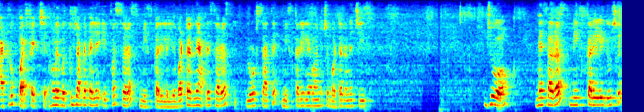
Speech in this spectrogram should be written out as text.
આટલું પરફેક્ટ છે. હવે બધું જ આપણે પહેલે એક વખત સરસ મિક્સ કરી લઈએ. બટરને આપણે સરસ લોટ સાથે મિક્સ કરી લેવાનું છે, બટર અને ચીઝ. જુઓ, મેં સરસ મિક્સ કરી લીધું છે.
